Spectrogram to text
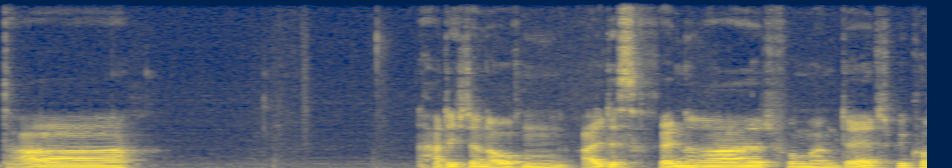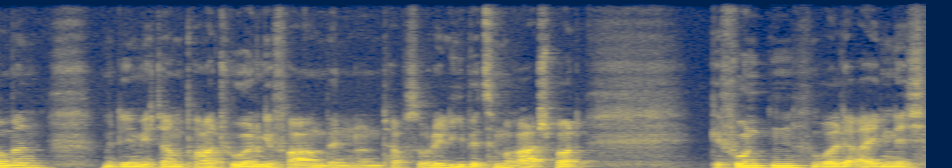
da hatte ich dann auch ein altes Rennrad von meinem Dad bekommen, mit dem ich dann ein paar Touren gefahren bin und habe so die Liebe zum Radsport gefunden, wollte eigentlich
